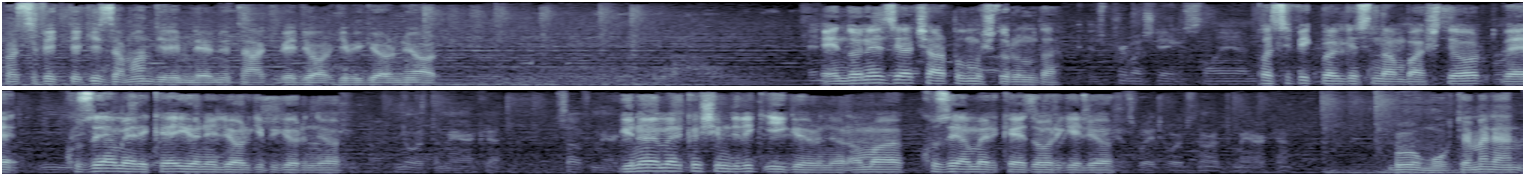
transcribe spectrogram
Pasifik'teki zaman dilimlerini takip ediyor gibi görünüyor. Endonezya çarpılmış durumda. Pasifik bölgesinden başlıyor ve Kuzey Amerika'ya yöneliyor gibi görünüyor. Güney Amerika şimdilik iyi görünüyor ama Kuzey Amerika'ya doğru geliyor. Bu muhtemelen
